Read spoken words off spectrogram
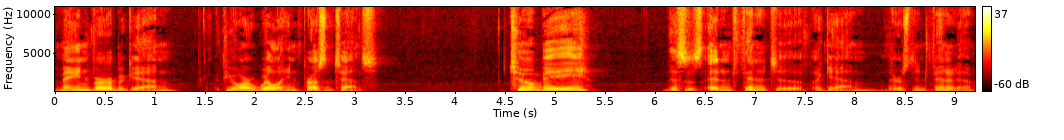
main verb again, if you are willing, present tense, to be, this is an infinitive again, there's the infinitive.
